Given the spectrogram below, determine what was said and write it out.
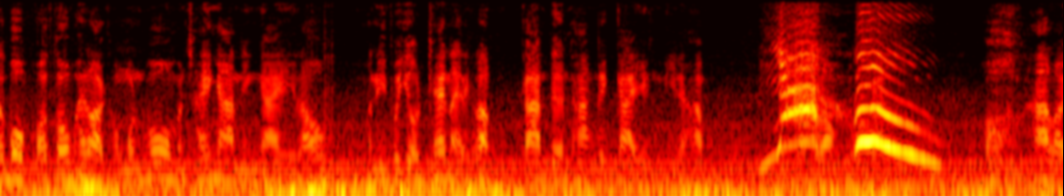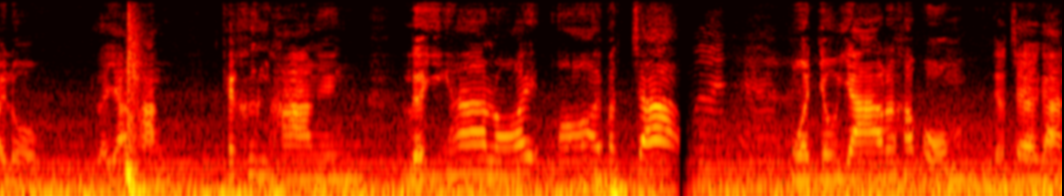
ระบบออโต้พ l o t ของ Volvo มันใช้งานยังไง แล้วมันมีประโยชน์แค่ไหนสำหรับการเดินทางไกลๆอย่างนี้นะครับเดี๋ยวมาลองดูกันอ๋อห้าร้อยโล ระยะทางแค่ครึ่งทางเอง เหลืออีกห้าร้อยอ๋อพระเจ้าเมื่อยแทนหมวดยาวๆนะครับผม เดี๋ยวเจอกัน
